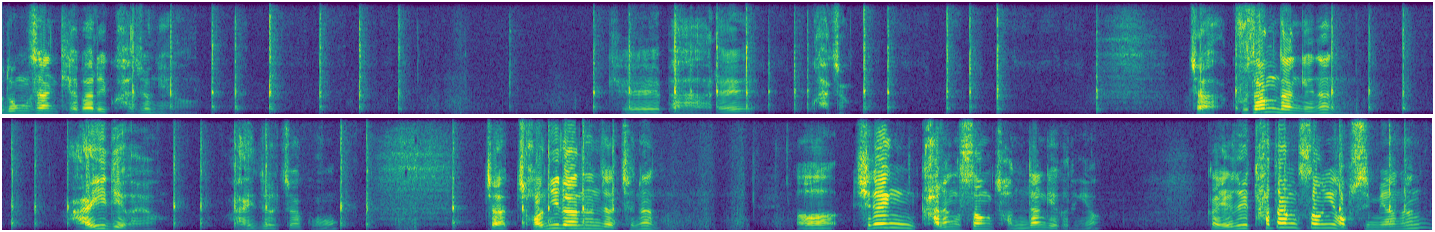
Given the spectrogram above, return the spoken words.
부동산 개발의 과정이에요. 개발의 과정. 자, 구상 단계는 아이디어예요. 아이디어를 짜고. 자, 전이라는 자체는 어, 실행 가능성 전 단계거든요. 그러니까 얘들이 타당성이 없으면은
